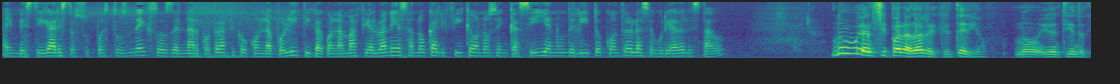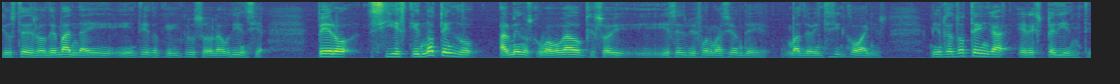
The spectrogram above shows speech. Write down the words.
a investigar estos supuestos nexos del narcotráfico con la política, con la mafia albanesa, ¿no califica o no se encasilla en un delito contra la seguridad del Estado? No me voy a anticipar a dar el criterio, no, yo entiendo que ustedes lo demandan y, entiendo que incluso la audiencia, pero si es que no tengo, al menos como abogado que soy, y esa es mi formación de más de 25 años, mientras no tenga el expediente,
